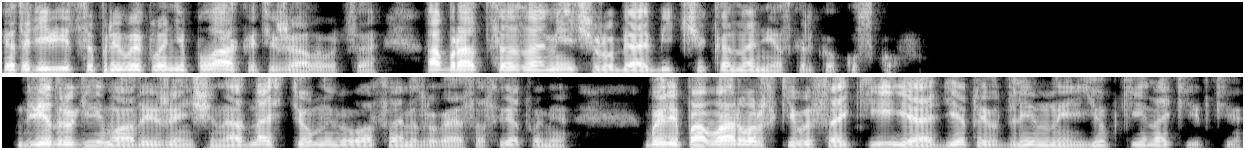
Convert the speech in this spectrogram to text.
эта девица привыкла не плакать и жаловаться, а браться за меч, рубя обидчика на несколько кусков. Две другие молодые женщины, одна с темными волосами, другая со светлыми, были по-варварски высоки и одеты в длинные юбки и накидки,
